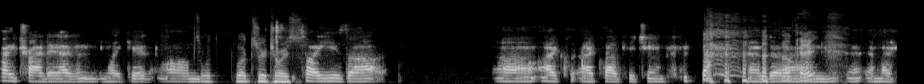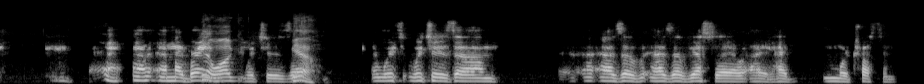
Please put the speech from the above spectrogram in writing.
I tried it. I didn't like it. Um, So what, what's your choice? so I use uh, uh, iCloud Keychain, and um, Okay. and my and, and my brain, Yeah, well, which is uh, Yeah, which which is um, as of as of yesterday, I had more trust in.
